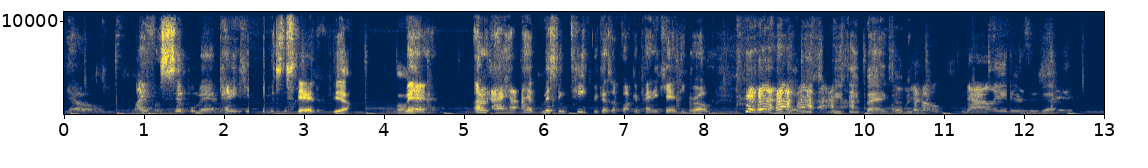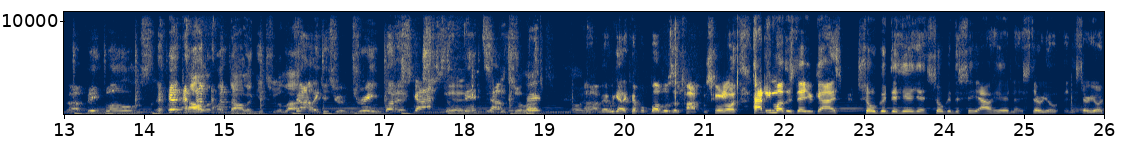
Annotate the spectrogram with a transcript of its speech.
yo, life was simple, man. Penny candy was the standard. Oh, yeah. Man, I don't. I have, I have missing teeth because of fucking penny candy, bro. Yeah, we, used, we used to eat bags of it. Yo, Now and Laters and Yeah. shit, uh, big blows. A dollar, a dollar gets you a lot. A dollar gets you a dream. Butterscotch, some Yeah, mints it out the you a lot. Oh yeah. Oh man, we got a couple bubbles. Let's pop what's going on. Happy Mother's Day, you guys. So good to hear you. So good to see you out here in the stereo. In the stereo.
